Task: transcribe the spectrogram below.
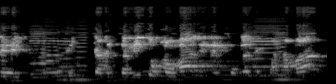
del calentamiento global en el Canal de Panamá.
